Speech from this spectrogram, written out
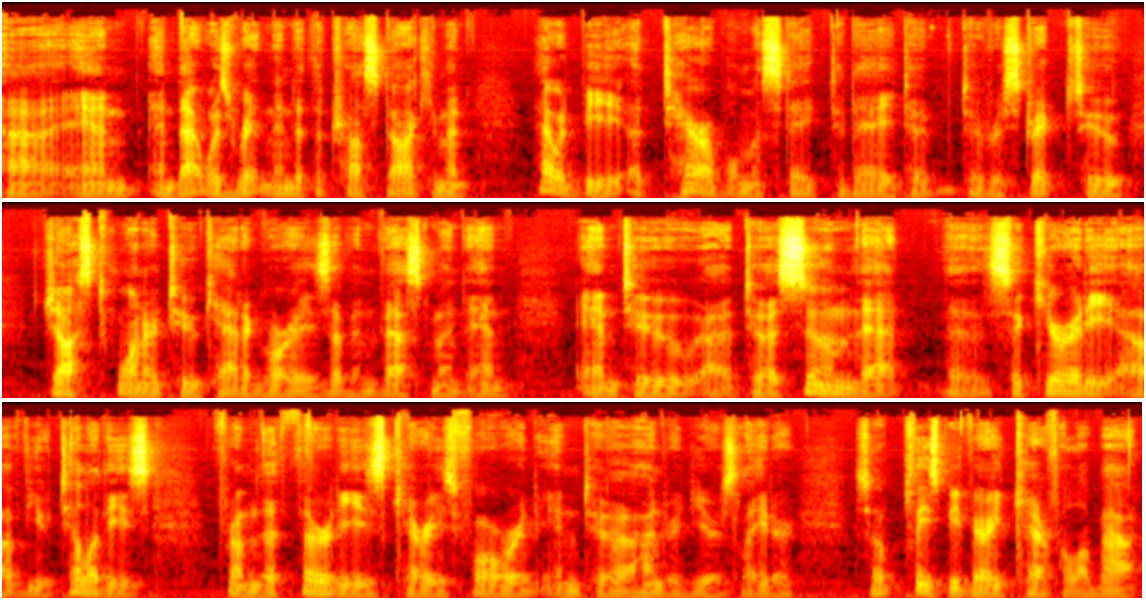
uh, and, and that was written into the trust document, that would be a terrible mistake today to, to restrict to just one or two categories of investment and and to uh, to assume that the security of utilities from the 30s carries forward into a hundred years later. So please be very careful about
